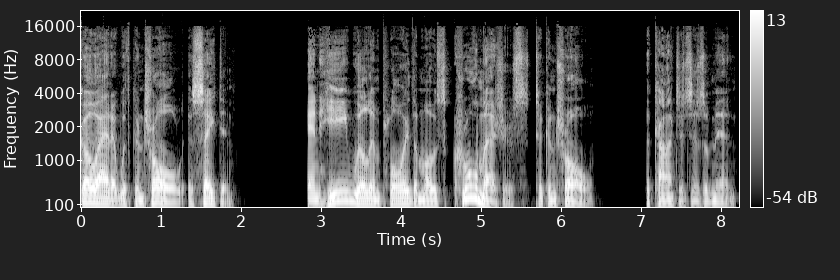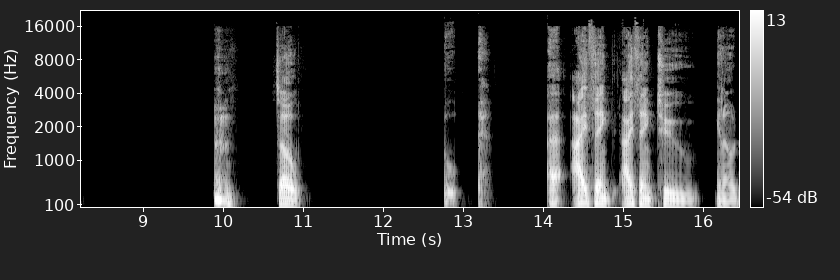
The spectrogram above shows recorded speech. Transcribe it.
go at it with control is Satan. And he will employ the most cruel measures to control the consciences of men. so I, I think I think to you know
